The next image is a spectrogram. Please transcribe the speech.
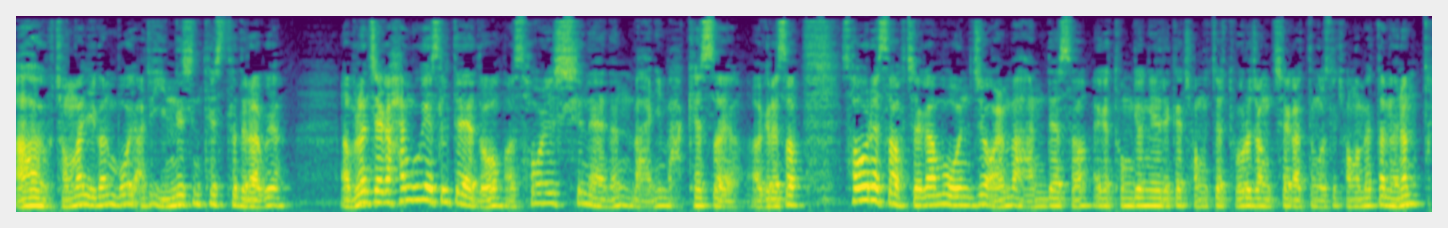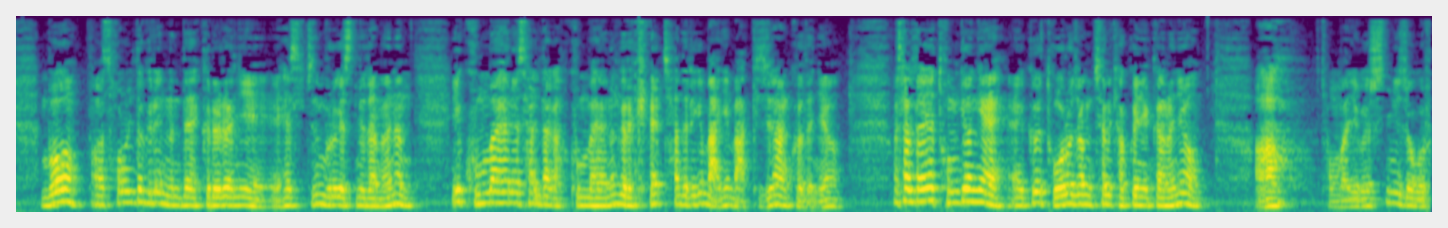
아우 정말 이건 뭐 아주 인내심 테스트더라고요. 아, 물론 제가 한국에 있을 때에도 서울 시내는 많이 막혔어요. 아, 그래서 서울에서 제가 뭐 온 지 얼마 안 돼서 동경에 이렇게 정체, 도로 정체 같은 것을 경험했다면은 뭐 어, 서울도 그랬는데 그러려니 했을지는 모르겠습니다만은 이 군마현에 살다가 군마현은 그렇게 차들이 많이 막히질 않거든요. 살다가 동경에 그 도로 정체를 겪으니까는요. 아 정말 이거 심리적으로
